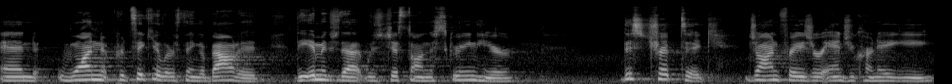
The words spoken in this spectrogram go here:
And one particular thing about it, the image that was just on the screen here, this triptych, John Fraser, Andrew Carnegie,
